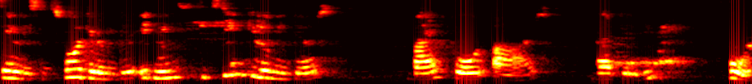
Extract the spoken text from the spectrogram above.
same distance 4 kilometer it means 16 kilometers by 4 hours. That will be 4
